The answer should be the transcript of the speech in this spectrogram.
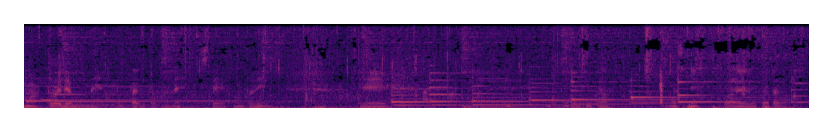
まあ、トイレもね、あったりとかね、して、本当に、えー、もしね、来られる方が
